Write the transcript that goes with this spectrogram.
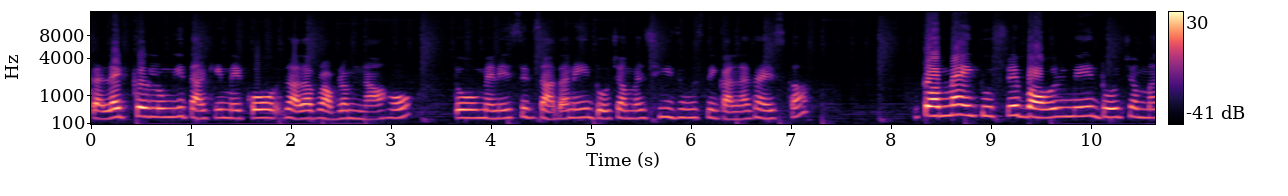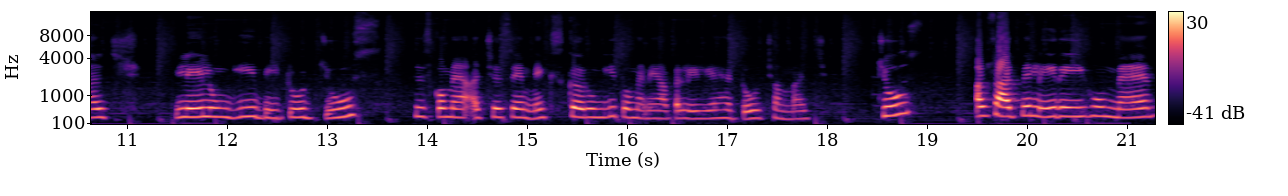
कलेक्ट कर लूँगी ताकि मेरे को ज़्यादा प्रॉब्लम ना हो। तो मैंने सिर्फ़ ज़्यादा नहीं, दो चम्मच ही जूस निकालना था इसका। तो अब मैं एक दूसरे बाउल में दो चम्मच ले लूँगी बीटरूट जूस जिसको मैं अच्छे से मिक्स करूँगी। तो मैंने यहाँ पर ले लिया है दो चम्मच जूस अब साथ में ले रही हूँ मैं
